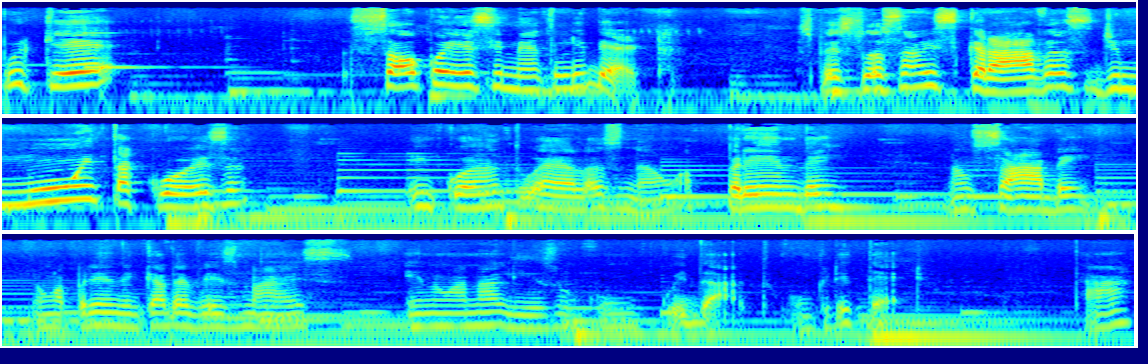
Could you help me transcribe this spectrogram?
porque só o conhecimento liberta. As pessoas são escravas de muita coisa enquanto elas não aprendem, não sabem, não aprendem cada vez mais e não analisam com cuidado, com critério, tá?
